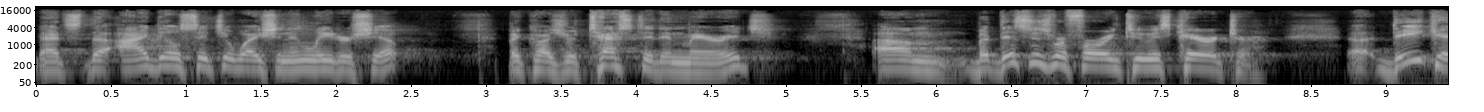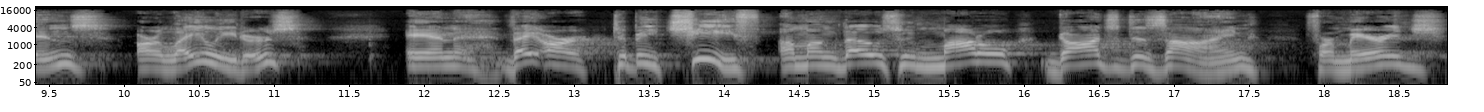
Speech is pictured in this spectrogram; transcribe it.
That's the ideal situation in leadership because you're tested in marriage. Um, but this is referring to his character. Uh, deacons are lay leaders and they are to be chief among those who model God's design for marriage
